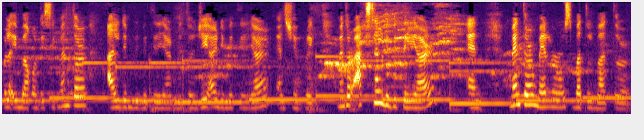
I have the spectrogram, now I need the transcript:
Wala iba kundi si Mentor Aldim Dimitriar, Mentor JR Dimitriar, and syempre Mentor Axel Dimitriar, and Mentor Melrose Batur.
